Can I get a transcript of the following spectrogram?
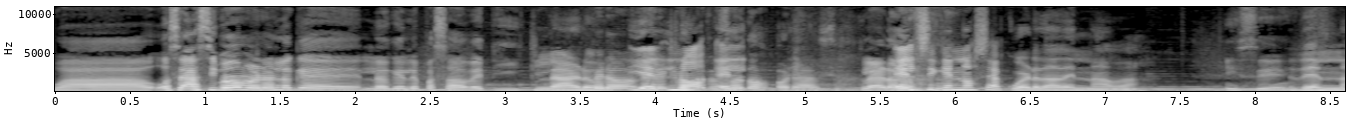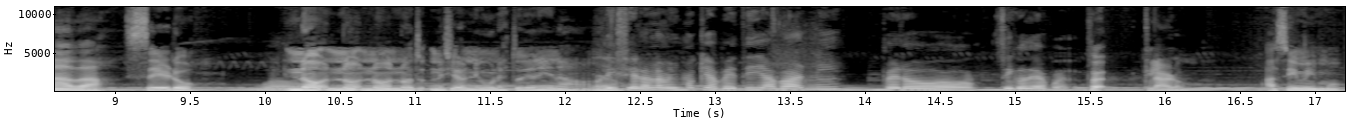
Wow. O sea, así más o menos lo que, lo que le pasó a Betty. Claro. Pero y él no, él, dos horas. Claro. él sí que no se acuerda de nada. Y sí. De nada. Cero. Wow. No, no, no, no, no hicieron ningún estudio ni nada. Le ¿verdad? hicieron lo mismo que a Betty y a Barney, pero cinco días después. Fue- claro, así mismo.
